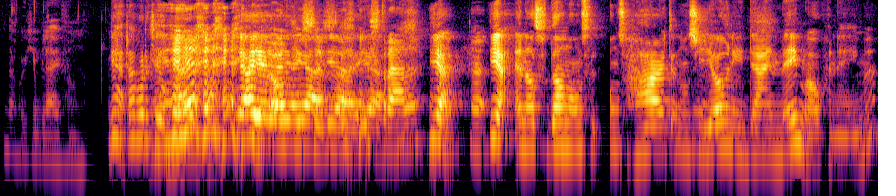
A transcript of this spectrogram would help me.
Daar word je blij van. Ja, daar word ik heel blij van. Ja, ja, ja, ja, ja, eh, ja. stralen. Ja, Ja. en als we dan ons, ons hart en onze joni daarin mee mogen nemen.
